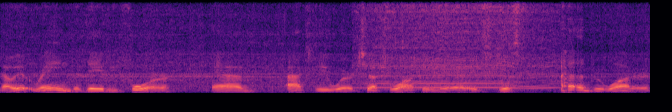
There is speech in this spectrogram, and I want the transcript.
Now it rained the day before and actually where Chuck's walking there, it's just underwater.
